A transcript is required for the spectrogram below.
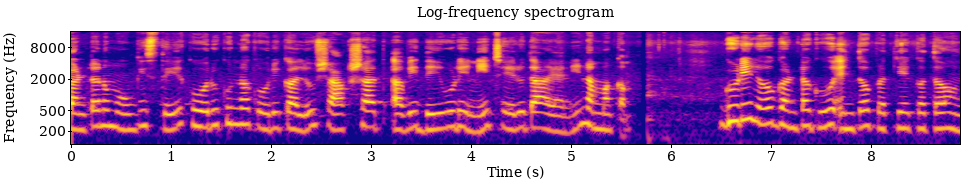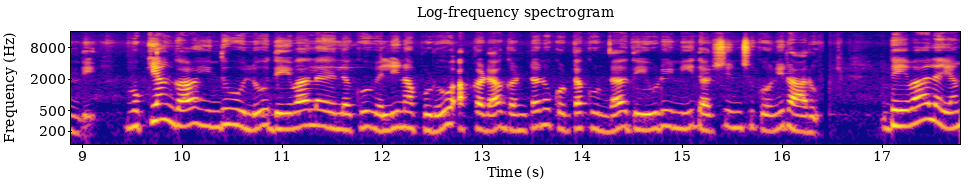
గంటను మోగిస్తే కోరుకున్న కోరికలు సాక్షాత్ అవి దేవుడిని చేరుతాయని నమ్మకం. గుడిలో గంటకు ఎంతో ప్రత్యేకత ఉంది. ముఖ్యంగా హిందువులు దేవాలయాలకు వెళ్ళినప్పుడు అక్కడ గంటను కొట్టకుండా దేవుడిని దర్శించుకొని రారు. దేవాలయం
